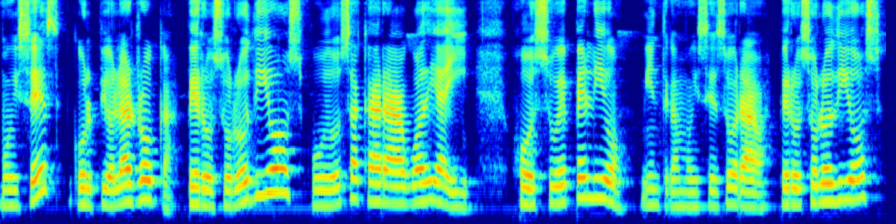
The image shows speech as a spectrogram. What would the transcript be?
Moisés golpeó la roca, pero solo Dios pudo sacar agua de ahí. Josué peleó mientras Moisés oraba, pero solo Dios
